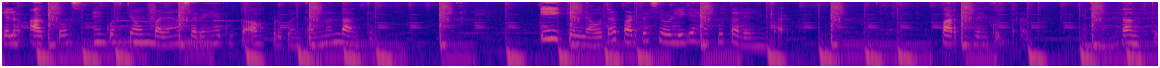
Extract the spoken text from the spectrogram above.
que los actos en cuestión vayan a ser ejecutados por cuenta del mandante y que la otra parte se obligue a ejecutar el encargo. Partes del contrato. El mandante,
